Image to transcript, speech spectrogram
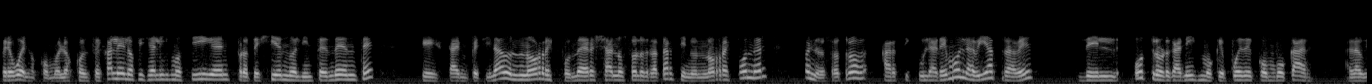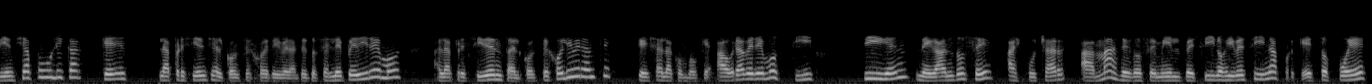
pero bueno, como los concejales del oficialismo siguen protegiendo al intendente, que está empecinado en no responder, ya no solo tratar, sino no responder, bueno, nosotros articularemos la vía a través del otro organismo que puede convocar a la audiencia pública, que es la presidencia del Consejo Deliberante. Entonces le pediremos a la presidenta del Consejo Deliberante que ella la convoque. Ahora veremos si siguen negándose a escuchar a más de 12.000 vecinos y vecinas, porque esto fue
